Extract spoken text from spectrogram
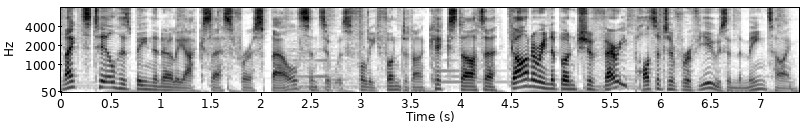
Knight's Tale has been in early access for a spell since it was fully funded on Kickstarter, garnering a bunch of very positive reviews in the meantime.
